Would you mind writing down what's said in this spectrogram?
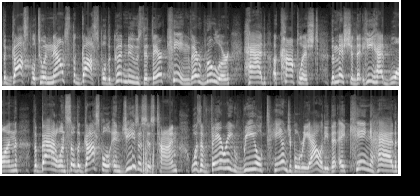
the gospel, to announce the gospel, the good news that their king, their ruler, had accomplished the mission, that he had won the battle. And so the gospel in Jesus' time was a very real, tangible reality that a king had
